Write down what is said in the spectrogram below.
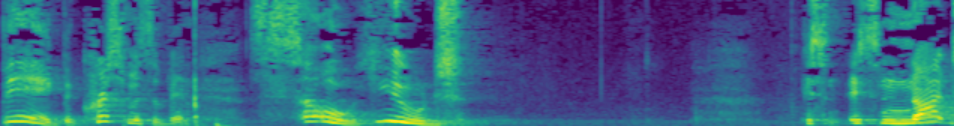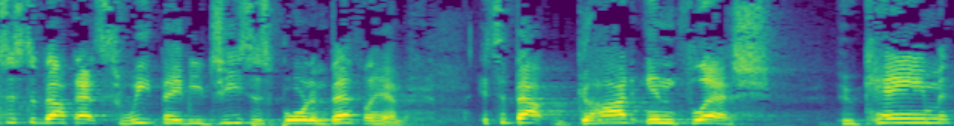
big. The Christmas event, so huge. It's, it's not just about that sweet baby Jesus born in Bethlehem. It's about God in flesh who came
